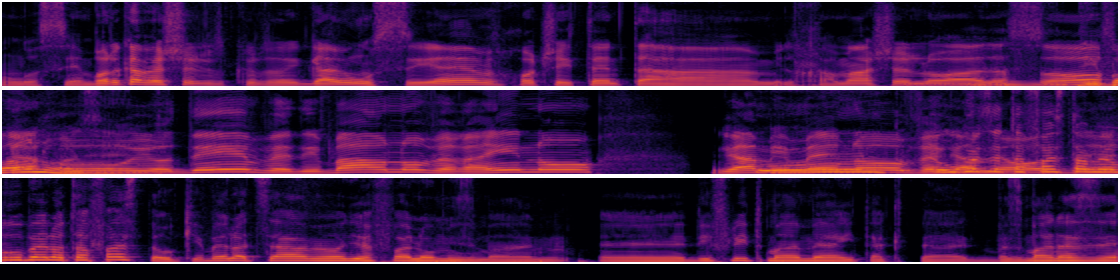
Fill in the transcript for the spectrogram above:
הוא סיים. בוא נקווה שגם אם הוא סיים, לפחות שייתן את המלחמה שלו עד אז הסוף. דיברנו על אנחנו זה. יודעים ודיברנו וראינו, גם ממנו הוא- וגם אוגו זה מאוד... תפסת אה, מרובה לא תפסת, הוא קיבל הצעה מאוד יפה לא מזמן. אה, עדיף להתמהמה איתה קצת. בזמן הזה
